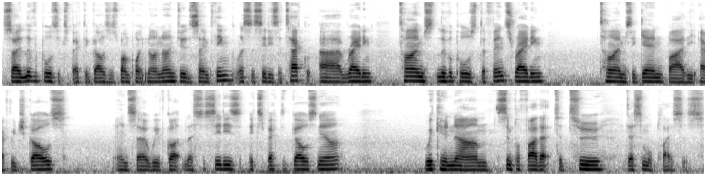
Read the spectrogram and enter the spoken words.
So Liverpool's expected goals is 1.99. Do the same thing. Leicester City's attack uh, rating times Liverpool's defense rating times again by the average goals. And so we've got Leicester City's expected goals now we can um, simplify that to two decimal places.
